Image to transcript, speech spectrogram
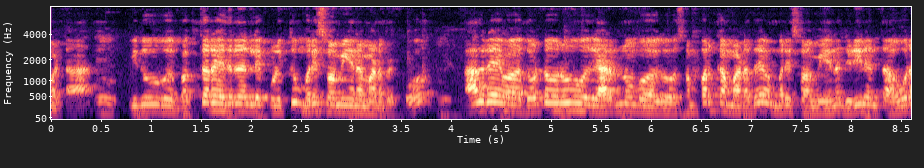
ಮಠ. ಇದು ಭಕ್ತರ ಎದುರಿನಲ್ಲೇ ಕುಳಿತು ಮರಿಸ್ವಾಮಿಯನ್ನು ಮಾಡಬೇಕು. ಆದರೆ ದೊಡ್ಡವರು ಯಾರನ್ನು ಸಂಪರ್ಕ ಮಾಡದೆ ಮರಿಸ್ವಾಮಿಯನ್ನು ದಿಢೀರಂತ ಅವರ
